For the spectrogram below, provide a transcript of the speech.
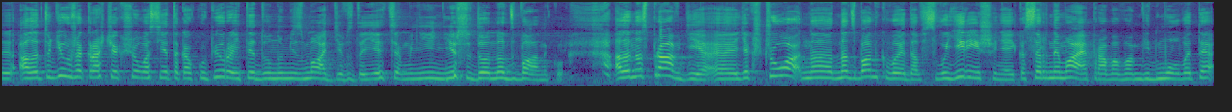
е, але тоді вже краще, якщо у вас є така купюра, йти до нумізматів, здається мені, ніж до Нацбанку. Але насправді, е, якщо на- Нацбанк видав свої рішення, і касир не має права вам відмовити,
